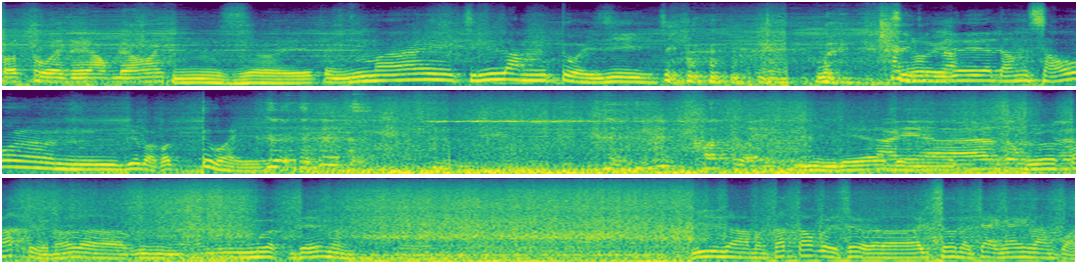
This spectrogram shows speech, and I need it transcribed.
Có tuổi rồi học được không anh? Ừ, rồi tới mai 95 tuổi gì? Rồi đây 86 chưa bảo có tuổi Có tuổi Nhìn cái đường à, dùng- cưa cắt thì nó là ừ, mượt thế mà. Bây giờ mà cắt tóc thì sợ là anh Sơn là chạy ngay làm quả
